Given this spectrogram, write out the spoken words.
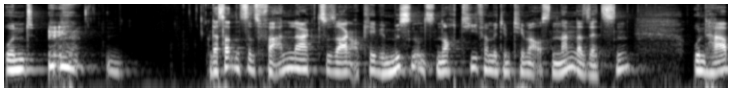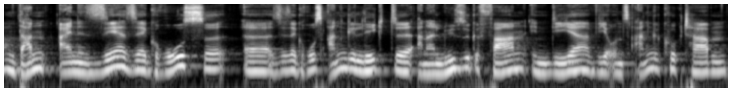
Und das hat uns dazu veranlagt zu sagen, okay, wir müssen uns noch tiefer mit dem Thema auseinandersetzen und haben dann eine sehr, sehr große, äh, sehr, sehr groß angelegte Analyse gefahren, in der wir uns angeguckt haben,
